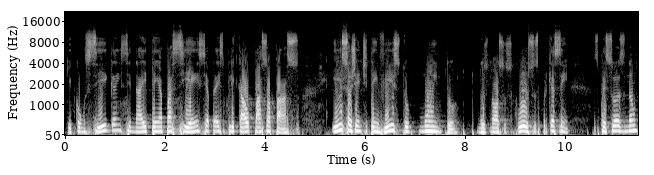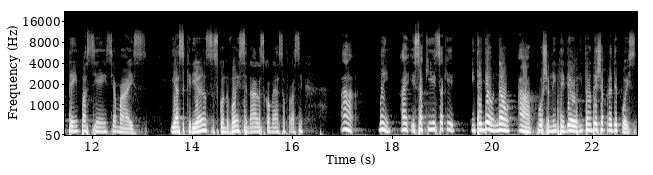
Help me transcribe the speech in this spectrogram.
que consiga ensinar e tenha paciência para explicar o passo a passo. Isso a gente tem visto muito nos nossos cursos, porque assim, as pessoas não têm paciência mais. E as crianças, quando vão ensinar, elas começam a falar assim: "Ah, mãe, ah, isso aqui, isso aqui, Entendeu? Não. Ah, poxa, não entendeu? Então deixa para depois.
